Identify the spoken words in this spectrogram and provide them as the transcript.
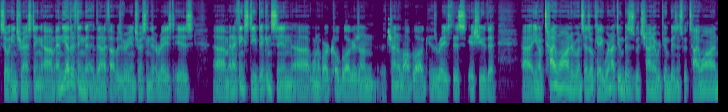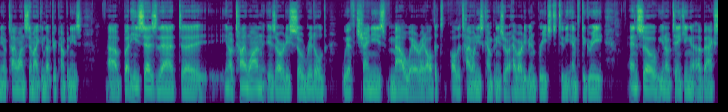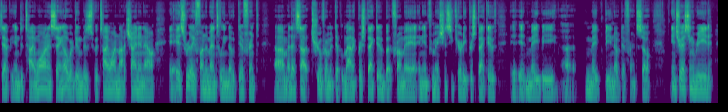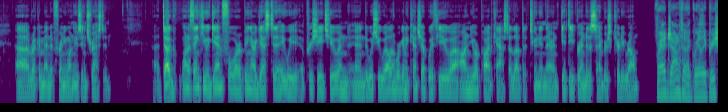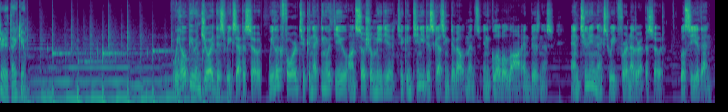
So interesting. Um, and the other thing that, that I thought was very interesting that it raised is, um, and I think Steve Dickinson, uh, one of our co-bloggers on the China Law blog, has raised this issue that uh, you know, Taiwan, everyone says, okay, we're not doing business with China, we're doing business with Taiwan, you know, Taiwan semiconductor companies. Uh, but he says that, uh, you know, Taiwan is already so riddled with Chinese malware, right? All the, all the Taiwanese companies are, have already been breached to the nth degree. And so, you know, taking a back step into Taiwan and saying, oh, we're doing business with Taiwan, not China now, it's really fundamentally no different um, and that's not true from a diplomatic perspective, but from a, an information security perspective, it, it may be uh, may be no different. So, interesting read. Uh, recommend it for anyone who's interested. Uh, Doug, want to thank you again for being our guest today. We appreciate you and and wish you well. And we're going to catch up with you uh, on your podcast. I'd love to tune in there and get deeper into the cybersecurity realm. Fred, Jonathan, I greatly appreciate it. Thank you. We hope you enjoyed this week's episode. We look forward to connecting with you on social media to continue discussing developments in global law and business. And tune in next week for another episode. We'll see you then.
